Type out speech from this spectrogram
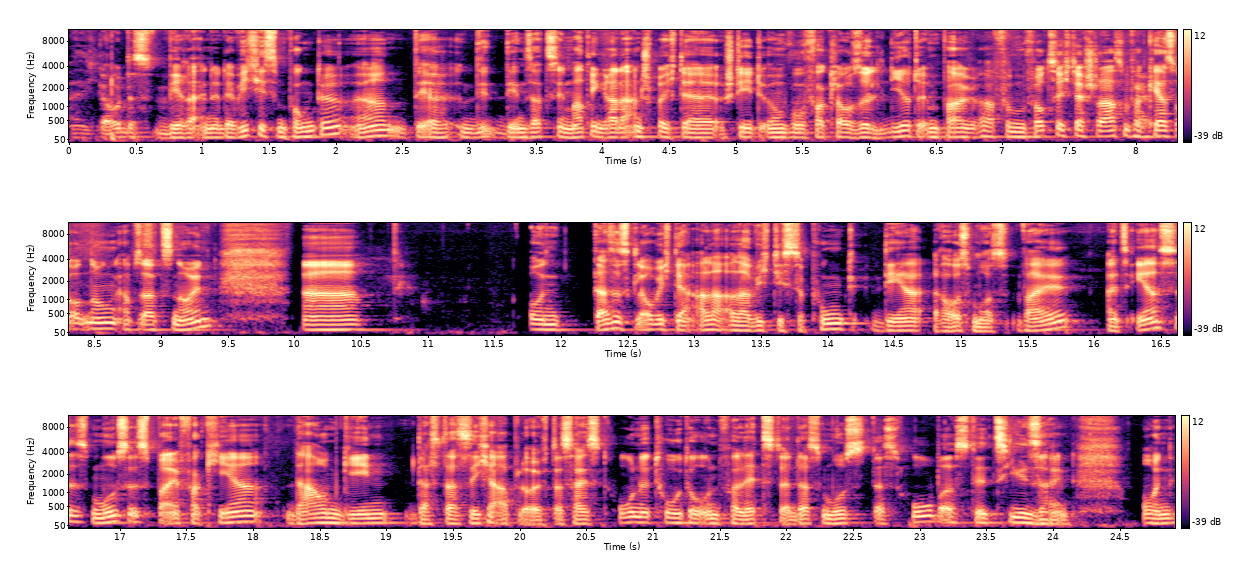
Also ich glaube, das wäre einer der wichtigsten Punkte. Ja, der, den Satz, den Martin gerade anspricht, der steht irgendwo verklausuliert im Paragraph 45 der Straßenverkehrsordnung, Absatz 9. Äh, und das ist, glaube ich, der aller, allerwichtigste Punkt, der raus muss. Weil als erstes muss es bei Verkehr darum gehen, dass das sicher abläuft. Das heißt, ohne Tote und Verletzte. Das muss das oberste Ziel sein. Und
